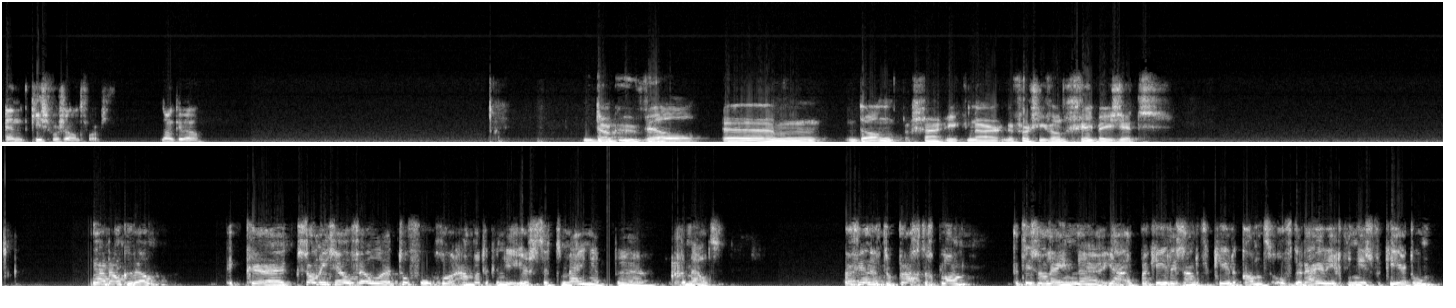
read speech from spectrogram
En kies voor Zandvoort. Dank u wel. Dank u wel. Ehm, dan ga ik naar de fractie van GBZ. Ja, dank u wel. Ik, uh, ik zal niet heel veel uh, toevoegen aan wat ik in de eerste termijn heb uh, gemeld. Wij vinden het een prachtig plan. Het is alleen, ja, het parkeren is aan de verkeerde kant of de rijrichting is verkeerd om.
